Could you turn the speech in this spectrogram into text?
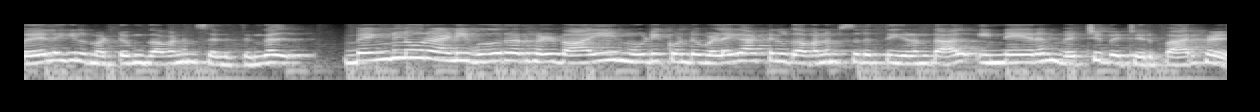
வேலையில் மட்டும் கவனம் செலுத்துங்கள். பெங்களூரு அணி வீரர்கள் வாயை மூடிக்கொண்டு விளையாட்டில் கவனம் செலுத்தி இருந்தால் இந்நேரம் வெற்றி பெற்றிருப்பார்கள்.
